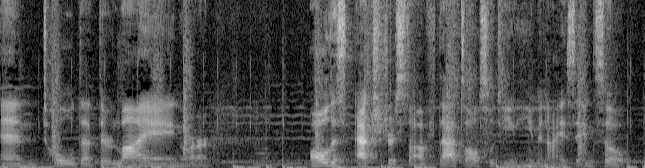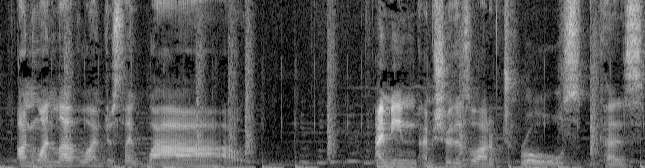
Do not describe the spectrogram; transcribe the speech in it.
and told that they're lying or all this extra stuff, that's also dehumanizing. So, on one level, I'm just like, wow. I mean, I'm sure there's a lot of trolls because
